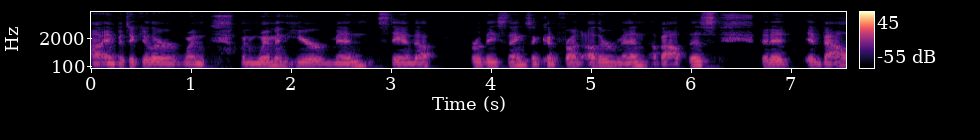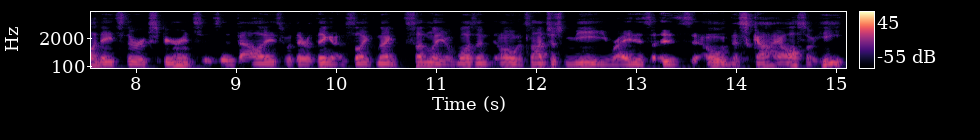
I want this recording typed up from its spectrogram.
Uh, in particular, when when women hear men stand up for these things and confront other men about this, then it it validates their experiences. It validates what they were thinking. It's like like suddenly it wasn't oh it's not just me right. It's it's oh this guy also he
